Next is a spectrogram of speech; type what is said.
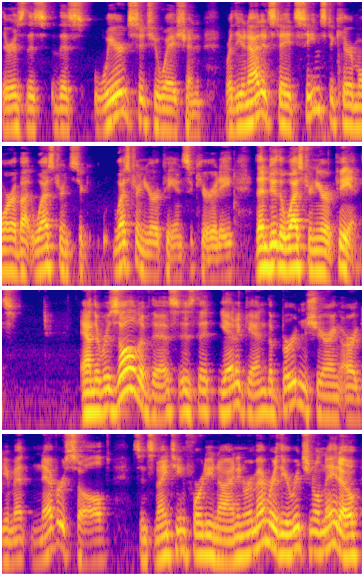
there is this this weird situation where the United States seems to care more about Western Western European security than do the Western Europeans. And the result of this is that, yet again, the burden sharing argument never solved since 1949. And remember, the original NATO,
